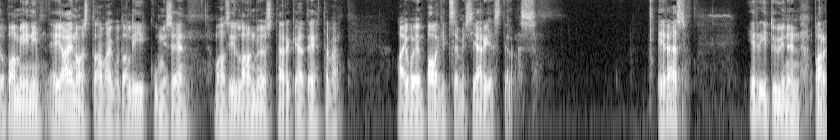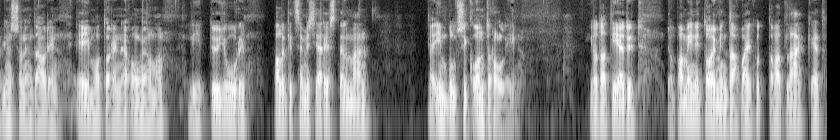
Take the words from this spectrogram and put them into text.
Dopamiini ei ainoastaan vaikuta liikkumiseen, vaan sillä on myös tärkeä tehtävä aivojen palkitsemisjärjestelmässä. Eräs erityinen Parkinsonin taudin ei-motorinen ongelma liittyy juuri palkitsemisjärjestelmään ja impulssikontrolliin, jota tietyt dopamiinitoimintaan vaikuttavat lääkkeet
